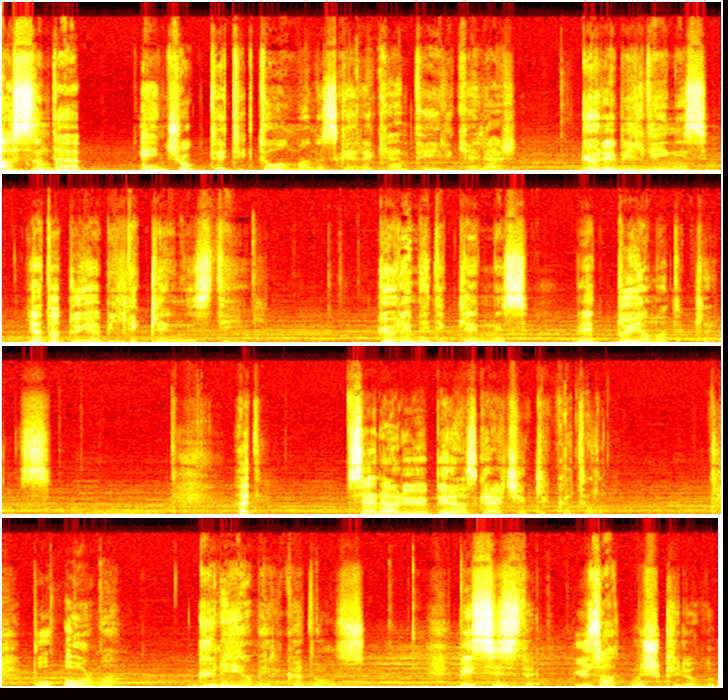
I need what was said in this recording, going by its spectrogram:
Aslında en çok tetikte olmanız gereken tehlikeler görebildiğiniz ya da duyabildikleriniz değil. Göremedikleriniz ve duyamadıklarınız. Hadi senaryoya biraz gerçeklik katalım. Bu orman Güney Amerika'da olsun ve siz de 160 kiloluk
